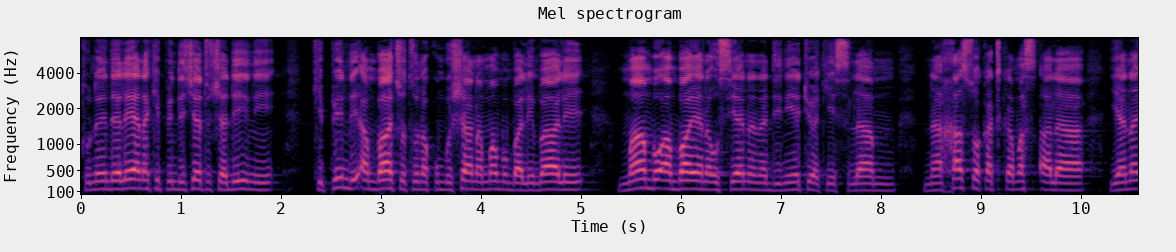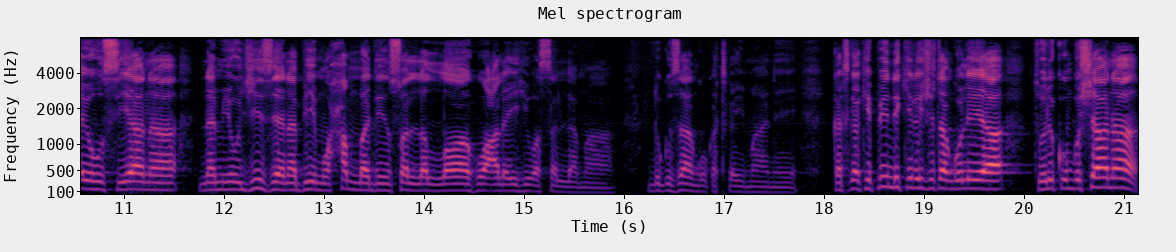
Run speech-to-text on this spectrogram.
tunaendelea na kipindi chetu cha dini kipindi ambacho tunakumbushana mambo mbalimbali mambo ambayo yanahusiana na dini yetu ya kiislamu na haswa katika masala yanayohusiana na miujiza ya nabii muhammadin salllahu alaihi wasalama ndugu zangu katika imani katika kipindi kilichotangulia tulikumbushana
